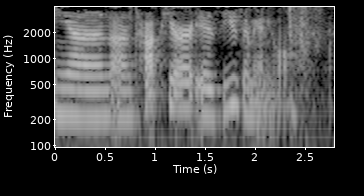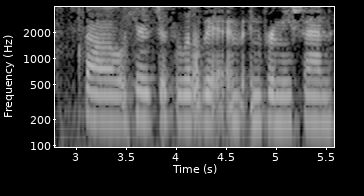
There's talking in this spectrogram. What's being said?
And on top here is the user manual. So here's just a little bit of information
